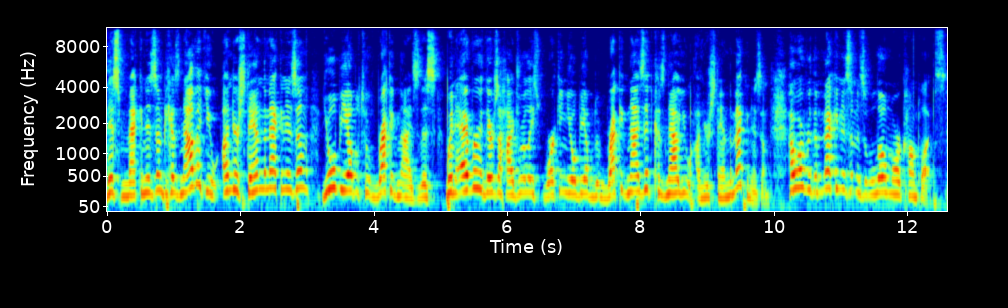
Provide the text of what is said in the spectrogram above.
this mechanism because now that you understand the mechanism, you'll be able to recognize this. Whenever there's a hydrolase working, you'll be able to recognize it because now you understand the mechanism. However, the mechanism is a little more complex.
